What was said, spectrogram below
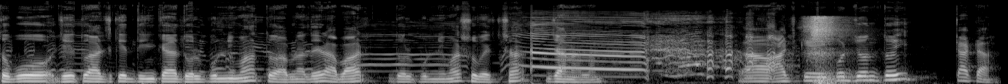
তবুও যেহেতু আজকের দিনটা দোল পূর্ণিমা, তো আপনাদের আবার দোল পূর্ণিমার শুভেচ্ছা জানালাম। আজকে এই পর্যন্তই। টাটা।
